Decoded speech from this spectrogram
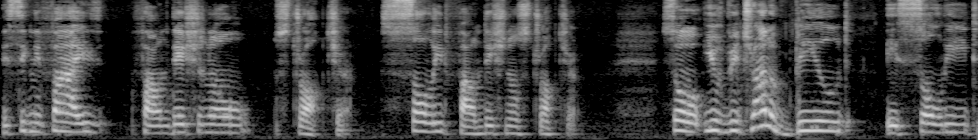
It signifies foundational structure, solid foundational structure. So you've been trying to build a solid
